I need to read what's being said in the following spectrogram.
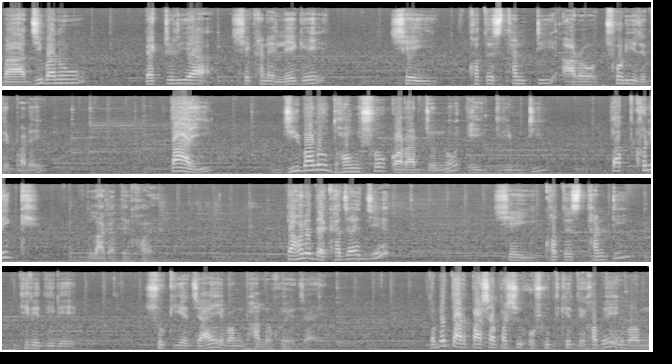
বা জীবাণু ব্যাকটেরিয়া সেখানে লেগে সেই ক্ষতস্থানটি আরও ছড়িয়ে যেতে পারে। তাই জীবাণু ধ্বংস করার জন্য এই ক্রিমটি তাৎক্ষণিক লাগাতে হয়। তাহলে দেখা যায় যে সেই ক্ষতস্থানটি ধীরে ধীরে শুকিয়ে যায় এবং ভালো হয়ে যায়। তবে তার পাশাপাশি ওষুধ খেতে হবে এবং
